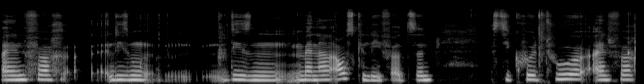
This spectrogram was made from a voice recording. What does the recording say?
einfach diesem, diesen Männern ausgeliefert sind. Dass die Kultur einfach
